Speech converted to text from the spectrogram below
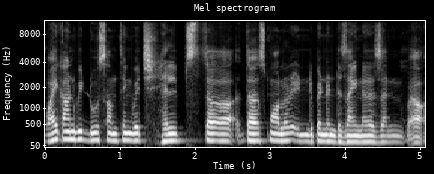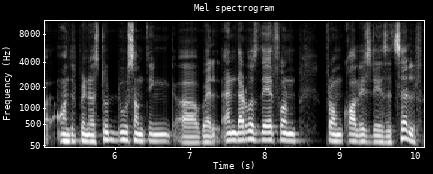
why can't we do something which helps the the smaller independent designers and uh, entrepreneurs to do something uh, well and that was there from from college days itself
